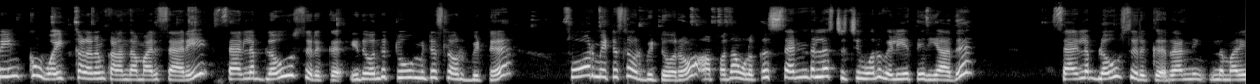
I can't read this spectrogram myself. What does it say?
பிங்க்கும் ஒயிட் கலரும் கலந்த மாதிரி சாரீ சாரில பிளவுஸ் இருக்கு. இது வந்து டூ மீட்டர்ஸ்ல ஒரு பிட்டு ஃபோர் மீட்டர்ஸ்ல ஒரு பிட்டு வரும். அப்பதான் உங்களுக்கு சென்டர்ல ஸ்டிச்சிங் வரும் வெளியே தெரியாது. சாரில பிளவுஸ் இருக்கு. ரன்னிங் இந்த மாதிரி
